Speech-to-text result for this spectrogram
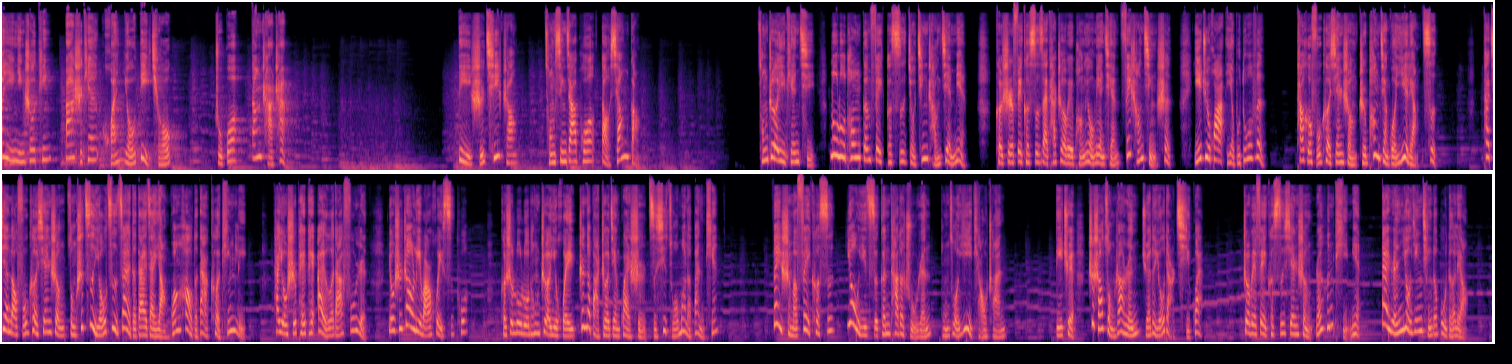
欢迎您收听《八十天环游地球》，主播当查查。第十七章：从新加坡到香港。从这一天起，路路通跟费克斯就经常见面。可是费克斯在他这位朋友面前非常谨慎，一句话也不多问。他和福克先生只碰见过一两次。他见到福克先生总是自由自在地待在仰光号的大客厅里，他有时陪陪艾俄达夫人，有时照例玩惠斯托。可是路路通这一回真的把这件怪事仔细琢磨了半天：为什么费克斯又一次跟他的主人同坐一条船？的确，至少总让人觉得有点奇怪。这位费克斯先生人很体面，待人又殷勤得不得了。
